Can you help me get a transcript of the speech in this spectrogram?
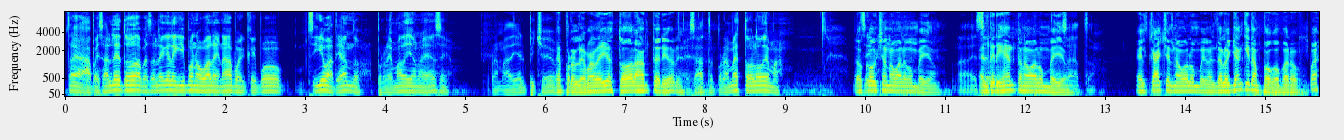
sea, a pesar de todo, a pesar de que el equipo no vale nada, porque el equipo sigue bateando. El problema de ellos no es ese. El problema de ellos es el picheo. El problema de ellos es todas las anteriores. Exacto. El problema es todo lo demás. Los coaches no valen un bellón. Ah, El dirigente no vale un bellón. Exacto. El catcher no vale un bellón. El de los Yankees tampoco, pero pues.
